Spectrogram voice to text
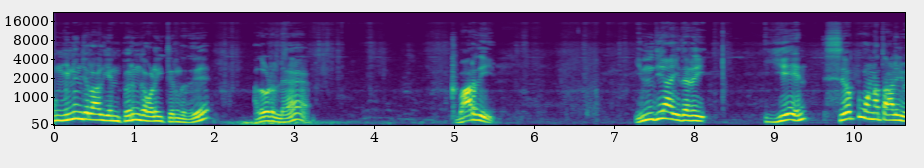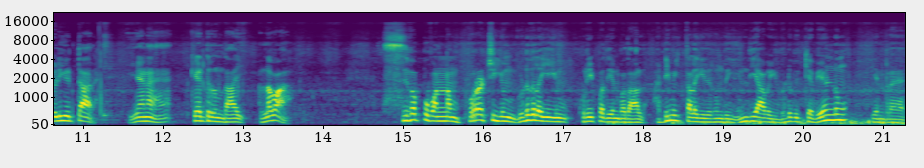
உன் மின்னஞ்சலால் என் பெருங்கவலை தெரிந்தது. அதோடு இல்லை பாரதி இந்தியா இதழை ஏன் சிவப்பு வண்ணத்தாளில் வெளியிட்டார் என கேட்டிருந்தாய் அல்லவா? சிவப்பு வண்ணம் புரட்சியும் விடுதலையையும் குறிப்பது என்பதால் அடிமைத்தலையிலிருந்து இந்தியாவை விடுவிக்க வேண்டும் என்ற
